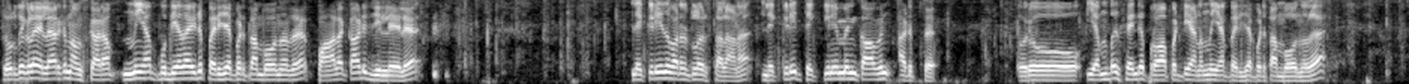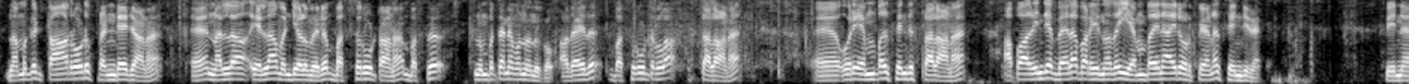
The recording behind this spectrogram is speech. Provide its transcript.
സുഹൃത്തുക്കളെ എല്ലാവർക്കും നമസ്കാരം. ഇന്ന് ഞാൻ പുതിയതായിട്ട് പരിചയപ്പെടുത്താൻ പോകുന്നത് പാലക്കാട് ജില്ലയിലെ ലക്കിടി എന്ന് പറഞ്ഞിട്ടുള്ള ഒരു സ്ഥലമാണ്. ലക്കിടി തെക്കിനിമൻകാവിൻ അടുത്ത് ഒരു എൺപത് സെന്റ് പ്രോപ്പർട്ടിയാണെന്ന് ഞാൻ പരിചയപ്പെടുത്താൻ പോകുന്നത്. നമുക്ക് ടാർ റോഡ് ഫ്രണ്ടേജ് ആണ്. നല്ല എല്ലാ വണ്ടികളും വരും. ബസ് റൂട്ടാണ് ബസ് മുമ്പ് തന്നെ വന്ന് നിൽക്കും. അതായത് ബസ് റൂട്ടുള്ള സ്ഥലമാണ്. ഒരു എൺപത് സെന്റ് സ്ഥലമാണ്. അപ്പോൾ അതിന്റെ വില പറയുന്നത് എൺപതിനായിരം ഉറുപ്പ്യാണ് സെന്റിന് പിന്നെ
